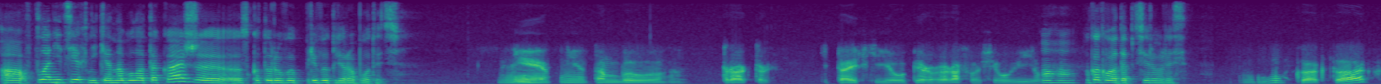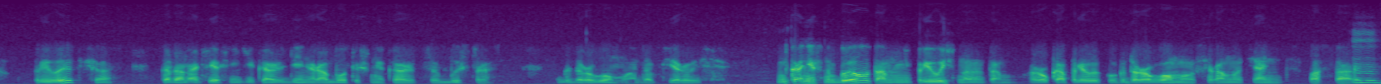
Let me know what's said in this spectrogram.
А в плане техники она была такая же, с которой вы привыкли работать? Нет, нет, там был трактор китайский, я его первый раз вообще увидел. Ага. А как вы адаптировались? Ну, как так, привык, что когда на технике каждый день работаешь, мне кажется, быстро к другому адаптируешься. Ну, конечно, было там непривычно, там рука привыкла к другому, все равно тянет по старой угу.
